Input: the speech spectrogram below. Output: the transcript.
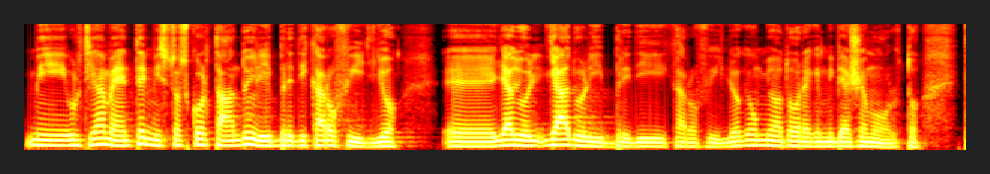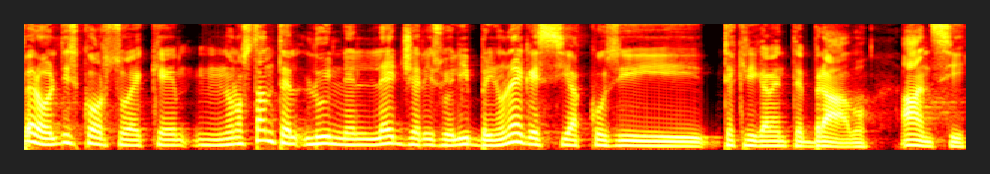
mi, ultimamente mi sto ascoltando i libri di Caro Figlio, eh, gli, audio, gli audiolibri di Caro Figlio, che è un mio autore che mi piace molto. Però il discorso è che nonostante lui nel leggere i suoi libri non è che sia così tecnicamente bravo, anzi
